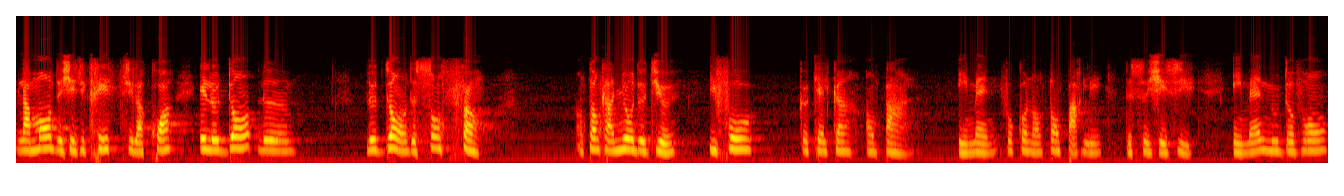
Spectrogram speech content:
la mort de Jésus-Christ sur la croix et le don, le don de son sang en tant qu'agneau de Dieu, il faut que quelqu'un en parle. Amen. Il faut qu'on entende parler de ce Jésus. Amen. Nous devons,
